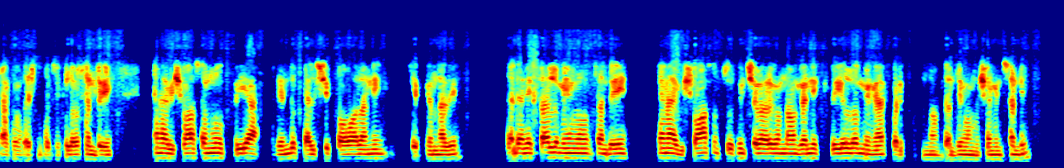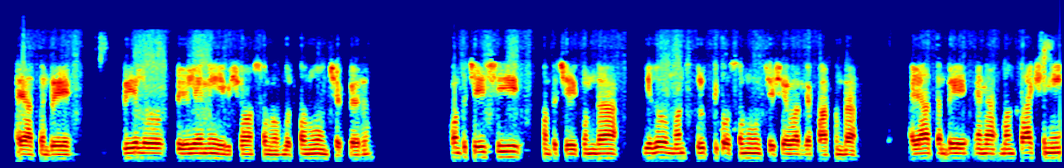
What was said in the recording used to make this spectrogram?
నాకు దర్శన పత్రికలో తండ్రి ఆయన విశ్వాసము క్రియ రెండు కలిసి పోవాలని చెప్పి ఉన్నది. తండ్రి అనేక సార్లు మేము తండ్రి ఆయన విశ్వాసం చూపించేవారుగా ఉన్నాం కానీ క్రియల్లో మేము ఏర్పడిపోతున్నాం. తండ్రి మమ్మల్ని క్షమించండి. అయ్యా తండ్రి క్రియలో క్రియలేని విశ్వాసము గొప్పము అని చెప్పారు. కొంత చేసి కొంత చేయకుండా ఏదో మనసు తృప్తి కోసము చేసేవారుగా కాకుండా అయ్యా తండ్రి ఆయన మనసాక్షిని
